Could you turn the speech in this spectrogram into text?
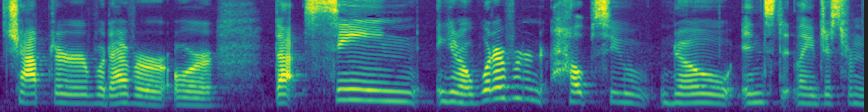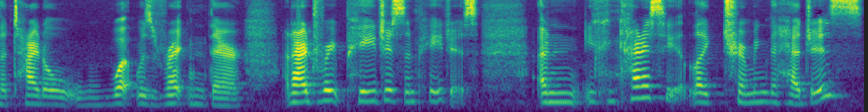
chapter whatever or that scene, you know, whatever helps you know instantly just from the title what was written there. And I'd write pages and pages. And you can kind of see it like trimming the hedges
